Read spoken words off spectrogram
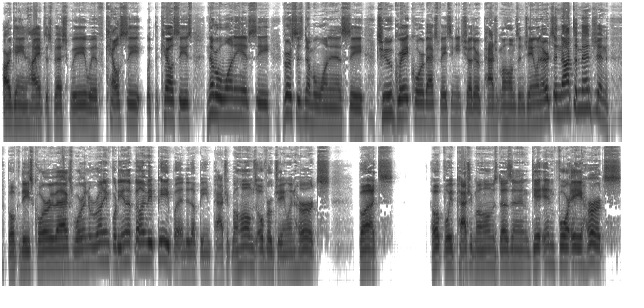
are getting hyped, especially with Kelce, with the Kelces, number one AFC versus number one NFC. Two great quarterbacks facing each other, Patrick Mahomes and Jalen Hurts, and not to mention, both of these quarterbacks were in the running for the NFL MVP, but ended up being Patrick Mahomes over Jalen Hurts. But hopefully Patrick Mahomes doesn't get in for a Hurts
